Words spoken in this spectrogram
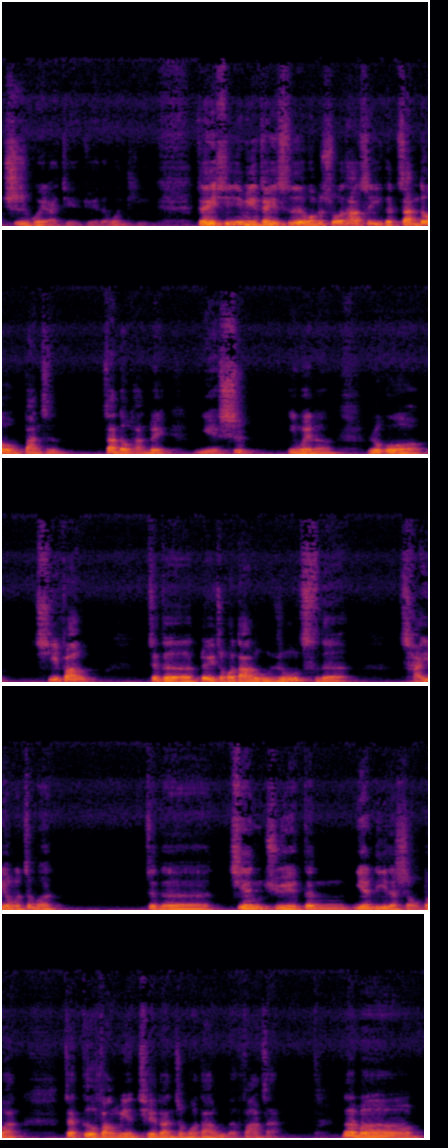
智慧来解决的问题。所以，习近平这一次，我们说他是一个战斗班子、战斗团队，也是因为呢，如果西方这个对中国大陆如此的采用了这么这个坚决跟严厉的手段，在各方面切断中国大陆的发展，那么。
